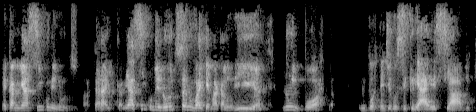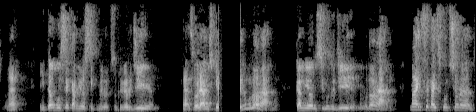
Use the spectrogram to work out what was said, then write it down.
é caminhar cinco minutos. Ah, peraí, caminhar cinco minutos você não vai queimar caloria, não importa. O importante é você criar esse hábito, né? Então, você caminhou cinco minutos no primeiro dia, né? você vai olhar no espelho, não mudou nada. Caminhou no segundo dia, não mudou nada. Mas você vai se condicionando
